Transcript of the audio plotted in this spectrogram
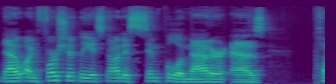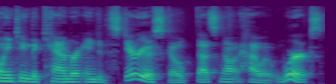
Now, unfortunately, it's not as simple a matter as pointing the camera into the stereoscope. That's not how it works.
